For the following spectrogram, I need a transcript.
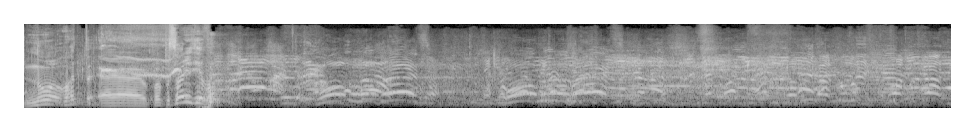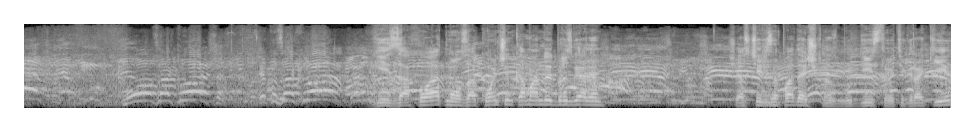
Ну, вот, э, вы посмотрите. Есть захват, мол закончен, командует Брызгалин. Сейчас через нападающих у нас будут действовать игроки.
